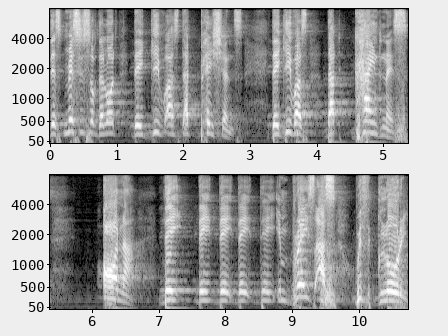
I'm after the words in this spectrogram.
this message of the Lord, they give us that patience. They give us that kindness, honor. They, they, they, they, they embrace us with glory.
